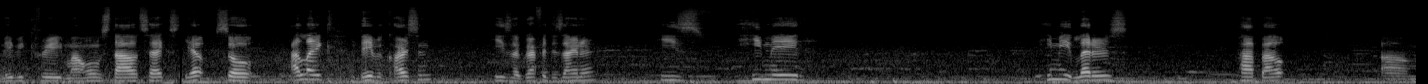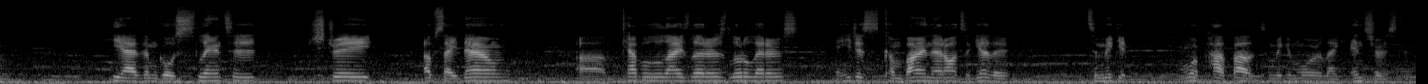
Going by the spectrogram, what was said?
maybe create my own style text. Yep, so I like David Carson. He's a graphic designer. He's he made he made letters pop out. Um, he had them go slanted, straight, upside down, um, capitalized letters, little letters, and he just combined that all together to make it more pop out, to make it more like interesting.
